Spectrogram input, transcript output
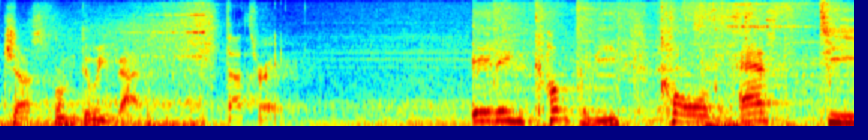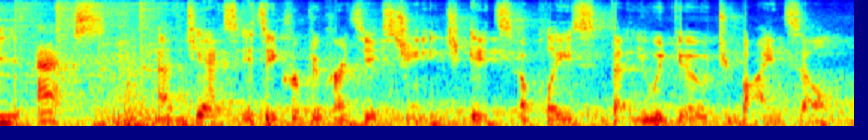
just from doing that. That's right. Trading company called FTX. FTX, it's a cryptocurrency exchange. It's a place that you would go to buy and sell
